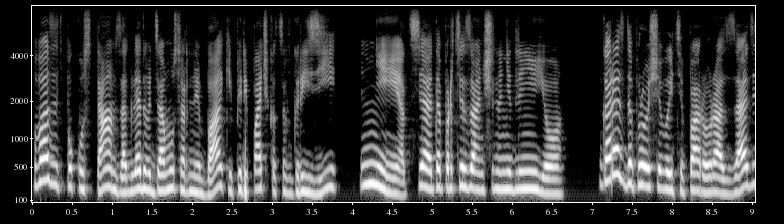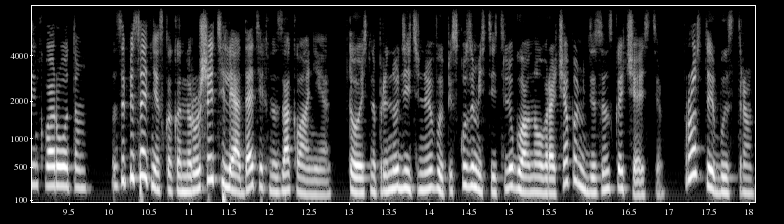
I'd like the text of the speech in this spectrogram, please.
Лазать по кустам, заглядывать за мусорные баки, перепачкаться в грязи нет, вся эта партизанщина не для нее. Гораздо проще выйти пару раз за день к воротам, записать несколько нарушителей и отдать их на заклание, то есть на принудительную выписку заместителю главного врача по медицинской части. Просто и быстро.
